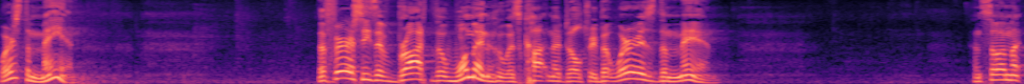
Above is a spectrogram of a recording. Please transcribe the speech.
Where's the man? The Pharisees have brought the woman who was caught in adultery, but where is the man? And so I'm like,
